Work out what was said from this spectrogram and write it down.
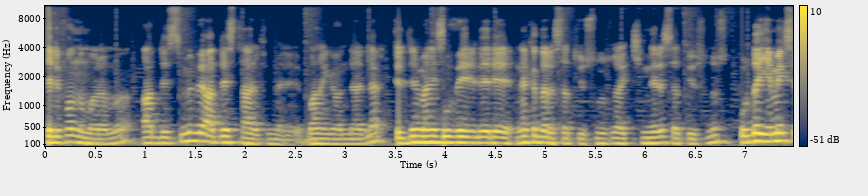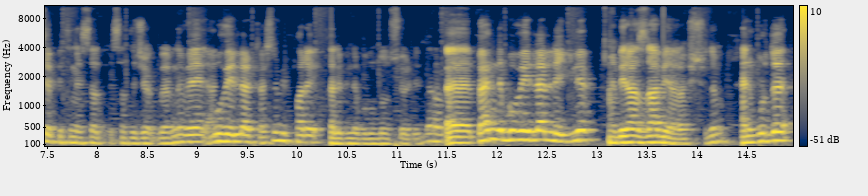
Telefon numaramı, adresimi ve adres tarifimi bana gönderdiler. Dedim hani bu verileri ne kadara satıyorsunuz veya kimlere satıyorsunuz? Burada yemek sepetine sat- satacaklarını ve bu veriler karşısında bir para talebinde bulunduğunu söylediler. Ee, ben de bu verilerle ilgili biraz daha bir araştırdım. Yani burada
